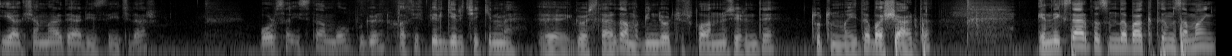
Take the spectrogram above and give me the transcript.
İyi akşamlar değerli izleyiciler. Borsa İstanbul bugün hafif bir geri çekilme e, gösterdi ama 1400 puanın üzerinde tutunmayı da başardı. Endeksler bazında baktığım zaman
